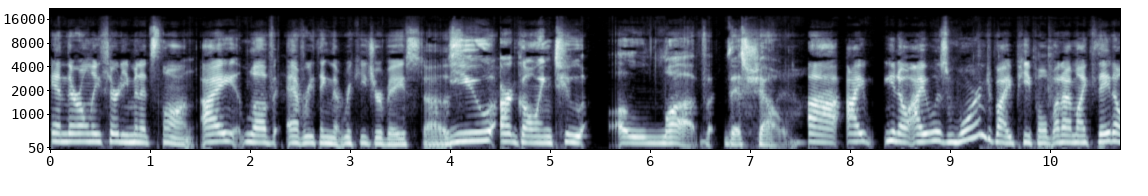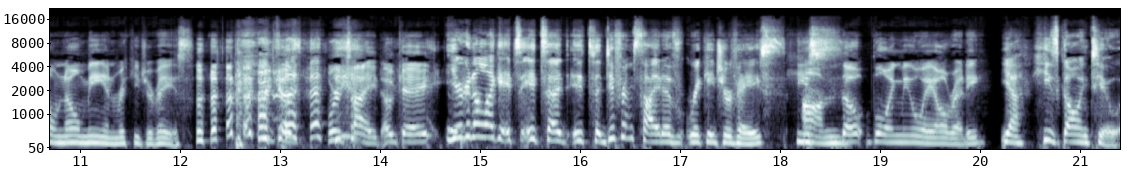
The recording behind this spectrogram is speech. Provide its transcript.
And they're only 30 minutes long. I love everything that Ricky Gervais does. you are going to love this show. Uh, I, you know, I was warned by people, but I'm like, they don't know me and Ricky Gervais because we're tight. Okay, You're gonna like it. It's it's a it's a different side of Ricky Gervais. he's so blowing me away already. Yeah, he's going to.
